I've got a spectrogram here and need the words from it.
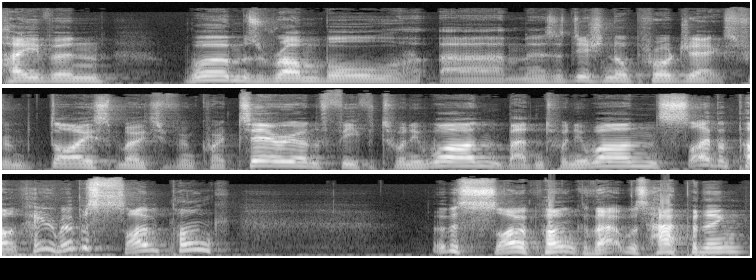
Haven, Worms Rumble. Um, there's additional projects from Dice, Motive and Criterion, FIFA 21, Madden 21, Cyberpunk. Hey, remember Cyberpunk? Remember Cyberpunk? That was happening.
